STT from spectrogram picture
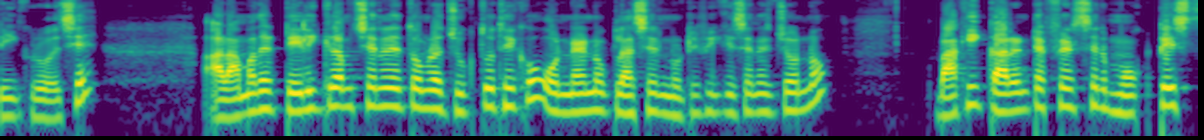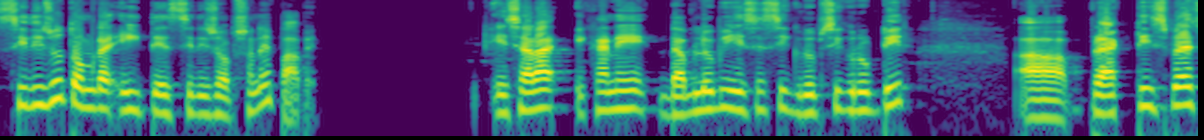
লিঙ্ক রয়েছে। আর আমাদের টেলিগ্রাম চ্যানেলে তোমরা যুক্ত থেকো অন্যান্য ক্লাসের নোটিফিকেশনের জন্য। বাকি কারেন্ট অ্যাফেয়ার্সের মক টেস্ট সিরিজও তোমরা এই টেস্ট সিরিজ অপশনে পাবে। এছাড়া এখানে ডাব্লিউবি এসএসসি গ্রুপ সি গ্রুপটির প্র্যাকটিস ব্যাচ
